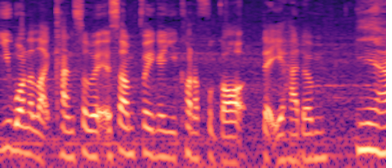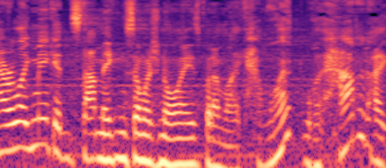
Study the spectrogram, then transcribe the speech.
you want to like cancel it or something and you kind of forgot that you had them. Yeah, or like make it stop making so much noise. But I'm like, what? what how did I?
